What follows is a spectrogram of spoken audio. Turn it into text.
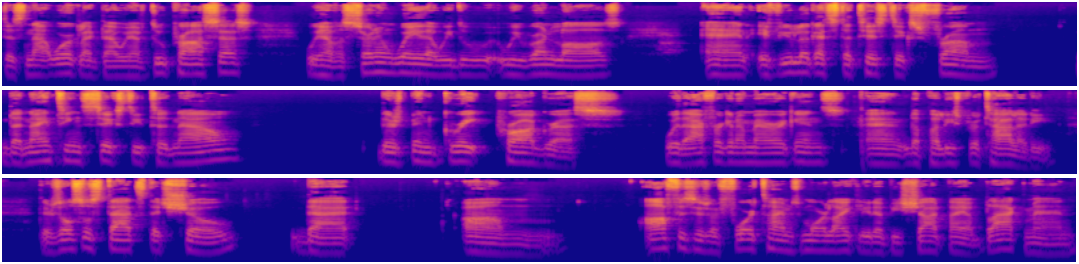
Does not work like that. We have due process. We have a certain way that we do we run laws, and if you look at statistics from the 1960 to now, there's been great progress with African Americans and the police brutality. There's also stats that show that um, officers are four times more likely to be shot by a black man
